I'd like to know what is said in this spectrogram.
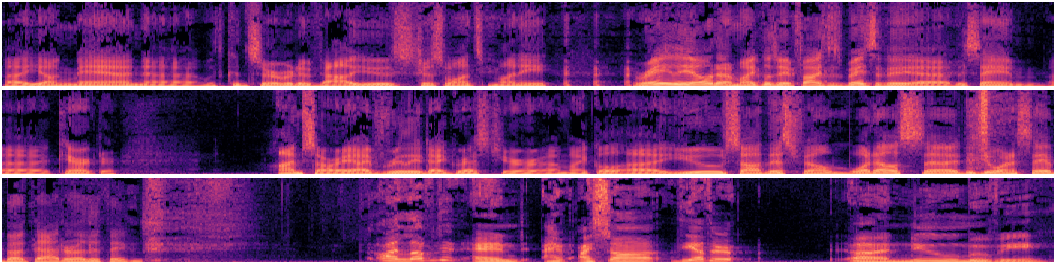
uh, young man uh, with conservative values, just wants money. Ray Liotta and Michael J. Fox is basically uh, the same uh, character. I'm sorry, I've really digressed here, uh, Michael. Uh, you saw this film. What else uh, did you want to say about that or other things? Oh, I loved it, and I, I saw the other uh, new movie,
